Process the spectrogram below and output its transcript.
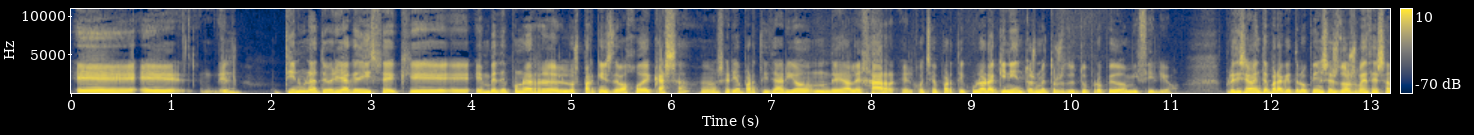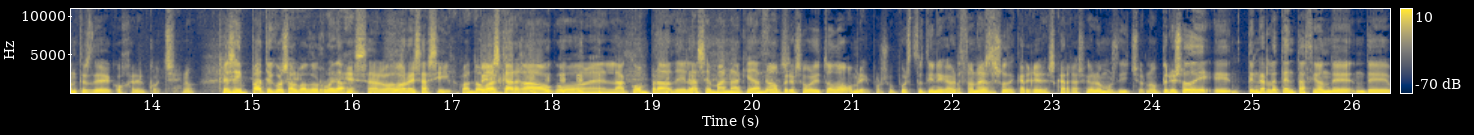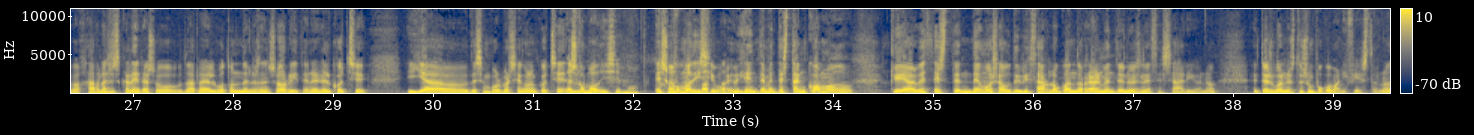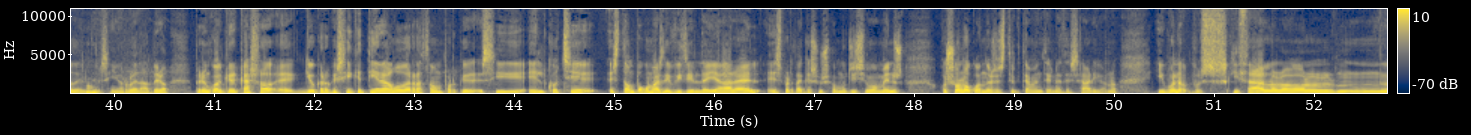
Eh, eh, él tiene una teoría que dice que eh, en vez de poner los parkings debajo de casa, sería partidario de alejar el coche particular a 500 metros de tu propio domicilio, precisamente para que te lo pienses dos veces antes de coger el coche. ¿no? Qué simpático Salvador Rueda. Eh, Salvador es así. Cuando vas cargado con la compra de la semana, ¿qué haces? No, pero sobre todo, hombre, por supuesto tiene que haber zonas de eso de carga y descarga, eso ya lo hemos dicho, ¿no? Pero eso de eh, tener la tentación de, de, bajar las escaleras o darle el botón del ascensor y tener el coche y ya desenvolverse con el coche... Es comodísimo. Es comodísimo, evidentemente es tan cómodo que a veces tendemos a utilizarlo cuando realmente no es necesario, ¿no? Entonces, bueno, esto es un poco manifiesto, ¿no? Del, del señor Rueda, pero, pero en cualquier caso, eh, yo creo que sí que tiene algo de razón porque si el coche está un poco más difícil de llegar a él, es verdad que se usa muchísimo menos o solo cuando es estrictamente necesario, ¿no? Y bueno, pues quizá a lo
